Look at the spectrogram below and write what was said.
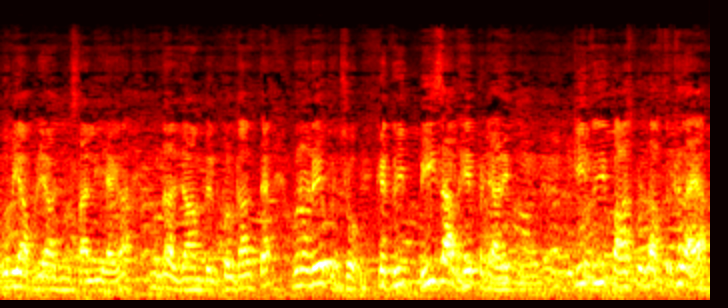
ਉਹ ਵੀ ਆਪਣੇ ਆਪ 'ਚ ਮਿਸਾਲੀ ਹੈਗਾ। ਉਹਦਾ ਇਲਜ਼ਾਮ ਬਿਲਕੁਲ ਗਲਤ ਹੈ। ਉਹਨਾਂ ਨੂੰ ਇਹ ਪੁੱਛੋ ਕਿ ਤੁਸੀਂ 20 ਸਾਲ ਰਹੇ ਪਟਿਆਲੇ ਤੋਂ, ਕੀ ਤੁਸੀਂ ਪਾਸਪੋਰਟ ਦਫ਼ਤਰ ਖਲਾਇਆ?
